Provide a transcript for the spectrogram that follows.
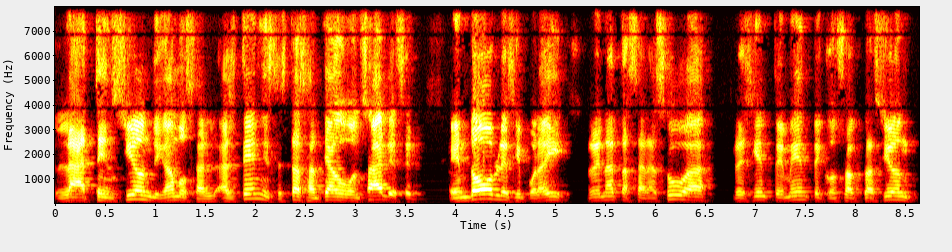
la atención, digamos, al, tenis. Está Santiago González en, dobles y por ahí Renata Zarazúa recientemente con su actuación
